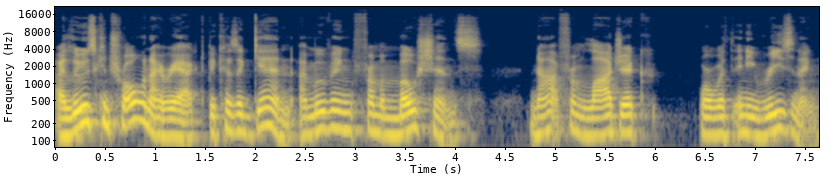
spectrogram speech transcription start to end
I lose control when I react because, again, I'm moving from emotions, not from logic or with any reasoning.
